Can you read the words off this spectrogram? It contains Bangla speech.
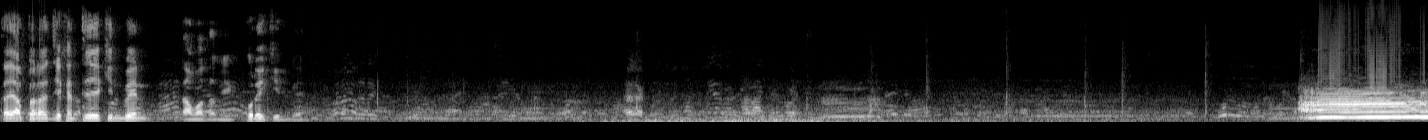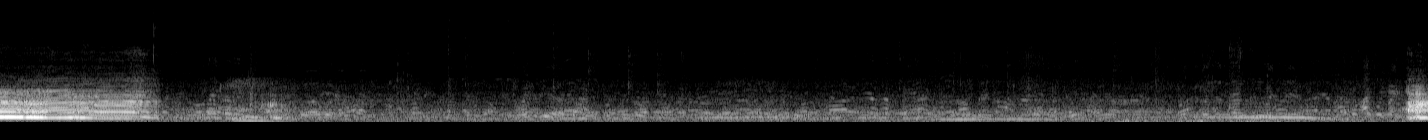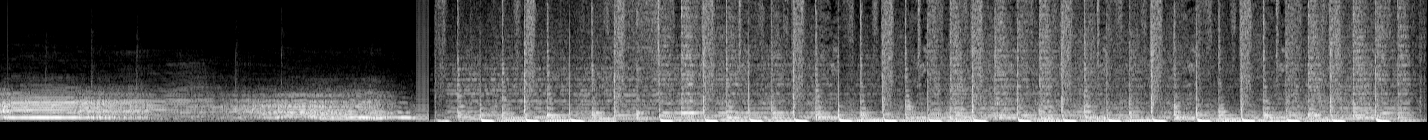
তাই আপনারা যেখান থেকে কিনবেন দামাদামি করে কিনবেন।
